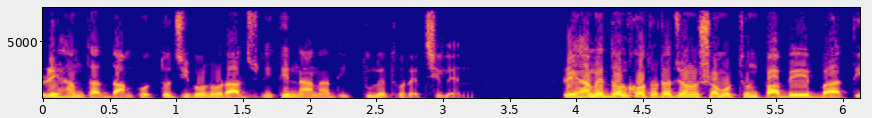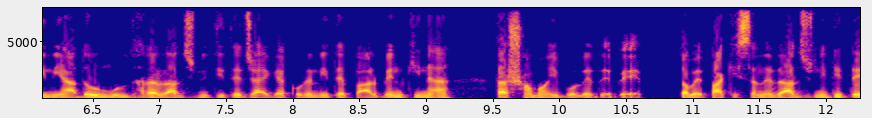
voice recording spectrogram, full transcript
রেহাম তার দাম্পত্য জীবন ও রাজনীতির নানা দিক তুলে ধরেছিলেন। রেহামের দল কতটা জনসমর্থন পাবে বা তিনি আদৌ মূলধারা রাজনীতিতে জায়গা করে নিতে পারবেন কিনা, তা সময় বলে দেবে। তবে পাকিস্তানের রাজনীতিতে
